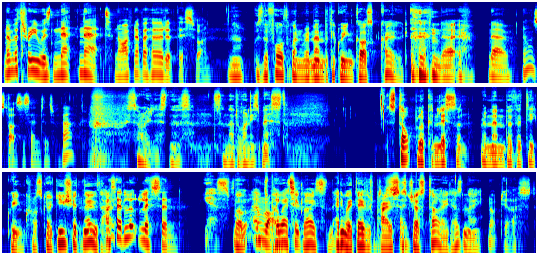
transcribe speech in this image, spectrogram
Number three was net net. No, I've never heard of this one. No. Was the fourth one remember the Green Cross Code? no, no, no one starts a sentence with that. Sorry, listeners. It's another one he's missed. Stop, look, and listen. Remember the deep Green Cross Code. You should know that. I said, look, listen. yes. Well, Oh, right. poetic license. Anyway, David Prowse has just died, hasn't he? Not just,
